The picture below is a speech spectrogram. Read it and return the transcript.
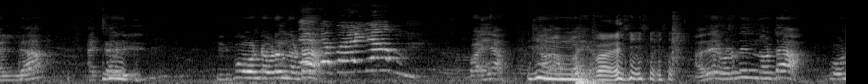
അല്ല ഇത് പോകണ്ട ഇവിടെ നിന്നോട്ടാ? പയം അതെ ഇവിടെ നിന്നോട്ടാ? മോൻ.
